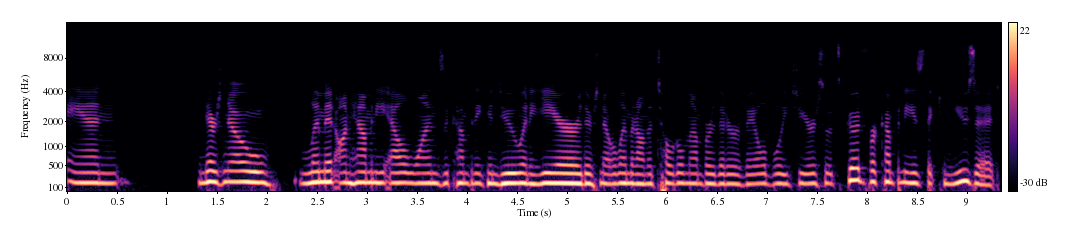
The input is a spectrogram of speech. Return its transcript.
And there's no limit on how many L1s a company can do in a year. There's no limit on the total number that are available each year. So it's good for companies that can use it.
